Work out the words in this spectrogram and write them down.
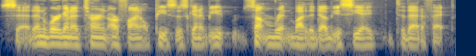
said. And we're going to turn our final piece is going to be something written by the WCA to that effect.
